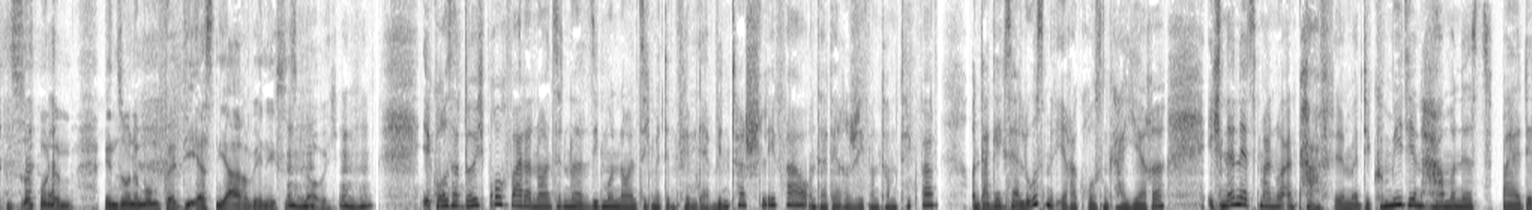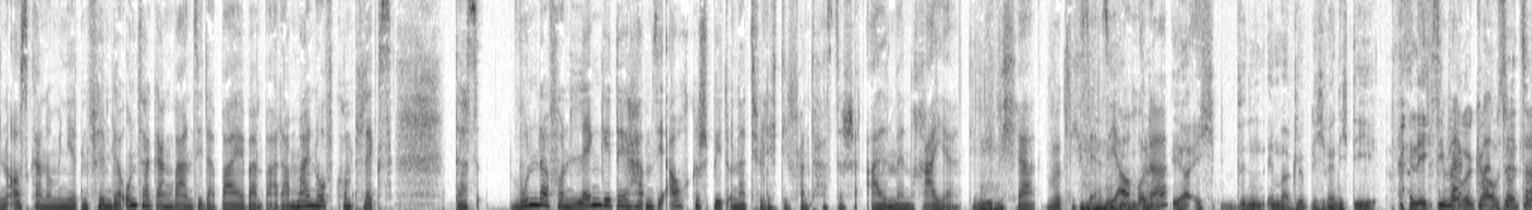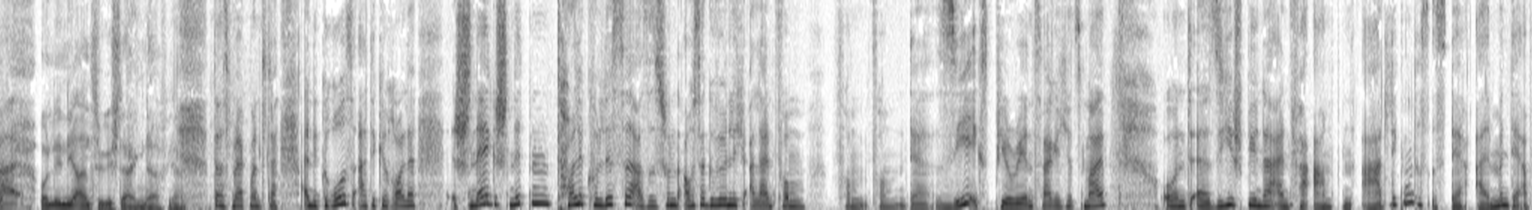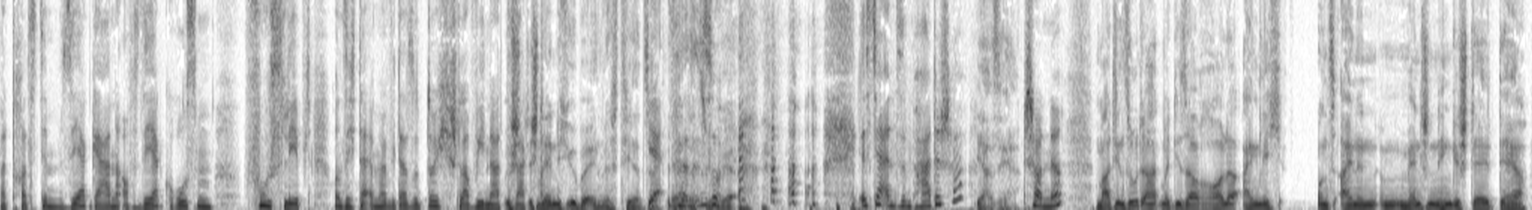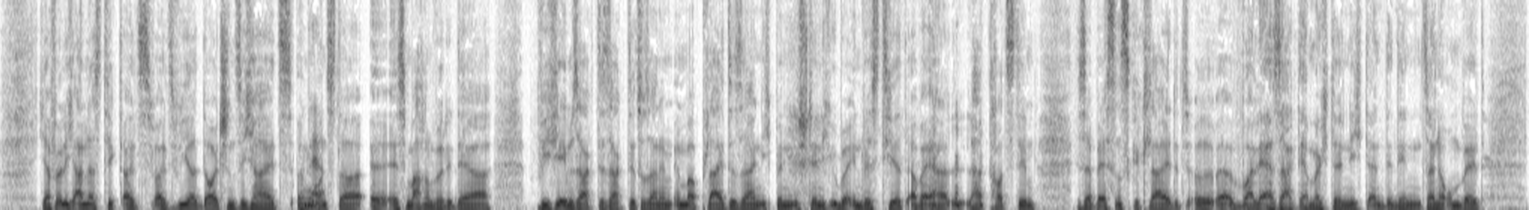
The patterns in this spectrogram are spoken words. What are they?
in so einem, in so einem Umfeld. Die ersten Jahre wenigstens, glaube ich. Ihr großer Durchbruch war dann 1997 mit dem Film Der Winterschläfer unter der Regie von Tom Tick Und dann ging es ja los mit ihrer großen Karriere. Ich nenne jetzt mal nur ein paar Filme. Die Comedian Harmonist, bei den Oscar-nominierten Filmen Der Untergang waren sie dabei, beim Bader-Meinhof-Komplex. Das Wunder von Lengede haben sie auch gespielt und natürlich die fantastische Almen-Reihe. Die liebe ich ja wirklich sehr. Sie auch, oder? Ja, ich bin immer glücklich, wenn ich die, wenn ich die merkt Perücke aufsetze total. und in die Anzüge steigen darf, ja. Das merkt man total. Eine großartige Rolle, schnell geschnitten, tolle Kulisse, also es ist schon außergewöhnlich, allein vom vom vom der See-Experience, sage ich jetzt mal. Und äh, Sie spielen da einen verarmten Adligen, das ist der Almen, der aber trotzdem sehr gerne auf sehr großem Fuß lebt und sich da immer wieder so durchschlawinert, sagt man. Ständig überinvestiert, sagt Ja, er das dazu. so. Ja. Ist der ein sympathischer? ja, sehr. Schon, ne? Martin Suter hat mit dieser Rolle eigentlich uns einen Menschen hingestellt, der ja völlig anders tickt, als, als wir deutschen Sicherheitsmonster äh, es machen würde. Der, wie ich eben sagte, sagte zu seinem immer pleite sein, ich bin ständig überinvestiert, aber er hat trotzdem, ist er bestens gekleidet, äh, weil er sagt, er möchte nicht den, den, seiner Umwelt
